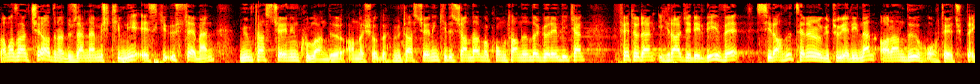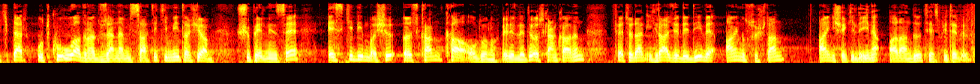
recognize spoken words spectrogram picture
Ramazan Ç adına düzenlenmiş kimliği eski üsteğmen Mümtaz Ç'nin kullandığı anlaşıldı. Mümtaz Ç'nin Kilis Jandarma Komutanlığı'nda görevliyken FETÖ'den ihraç edildiği ve silahlı terör örgütü üyeliğinden arandığı ortaya çıktı. Ekipler Utku U adına düzenlenmiş sahte kimliği taşıyan şüphelinin ise eski binbaşı Özkan K olduğunu belirledi. Özkan K'nın FETÖ'den ihraç edildiği ve aynı suçtan aynı şekilde yine arandığı tespit edildi.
